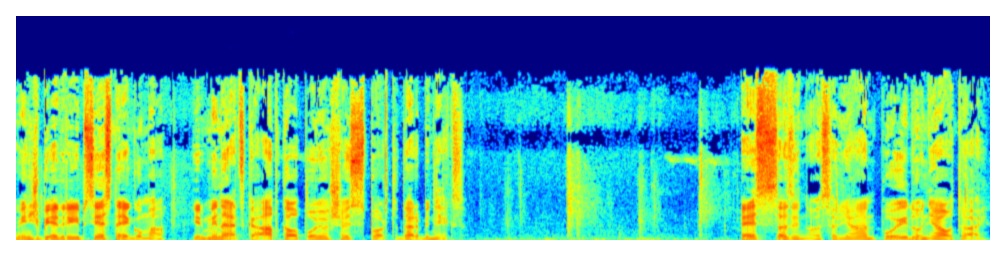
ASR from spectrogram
Viņš biedrības iesniegumā ir minēts kā apkalpojošais sporta darbinieks. Es sazinos ar Jānu Puidu un jautāju,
